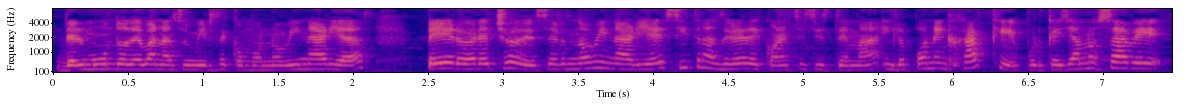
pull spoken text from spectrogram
del mundo deban asumirse como no binarias, pero el hecho de ser no binaria sí transgrede con este sistema y lo pone en jaque porque ya no sabe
